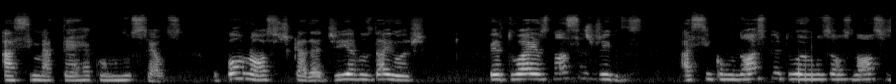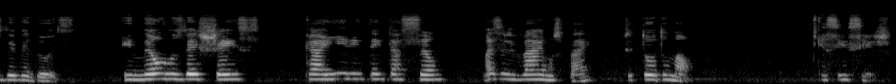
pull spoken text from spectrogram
assim na terra como nos céus. O pão nosso de cada dia nos dai hoje. Perdoai as nossas dívidas assim como nós perdoamos aos nossos devedores. E não nos deixeis cair em tentação, mas livrai-nos, Pai, de todo mal. Que assim seja.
